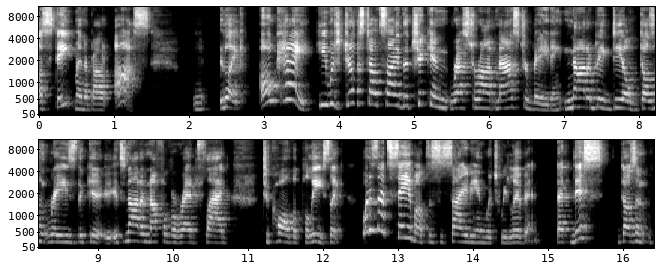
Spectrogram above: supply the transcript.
a statement about us like okay he was just outside the chicken restaurant masturbating. Not a big deal. Doesn't raise the it's not enough of a red flag to call the police. Like what does that say about the society in which we live in? That this doesn't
